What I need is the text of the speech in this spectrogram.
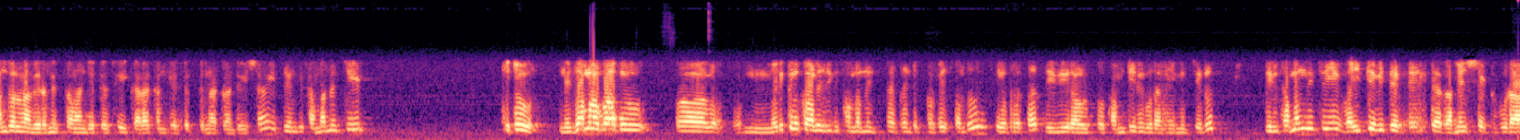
ఆందోళన విరమిస్తామని చెప్పేసి కరాఖండ్గా చెప్తున్నటువంటి విషయం. దీనికి సంబంధించి ఇటు నిజామాబాద్ మెడికల్ కాలేజీకి సంబంధించినటువంటి ప్రొఫెసర్లు శివప్రసాద్ జీవీ రావు కమిటీని కూడా నియమించారు. దీనికి సంబంధించి వైద్య విద్య డైరెక్టర్ రమేష్ శెట్టి కూడా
